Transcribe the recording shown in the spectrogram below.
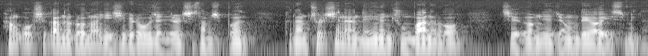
한국 시간으로는 20일 오전 10시 30분. 그다음 출시는 내년 중반으로 지금 예정되어 있습니다.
